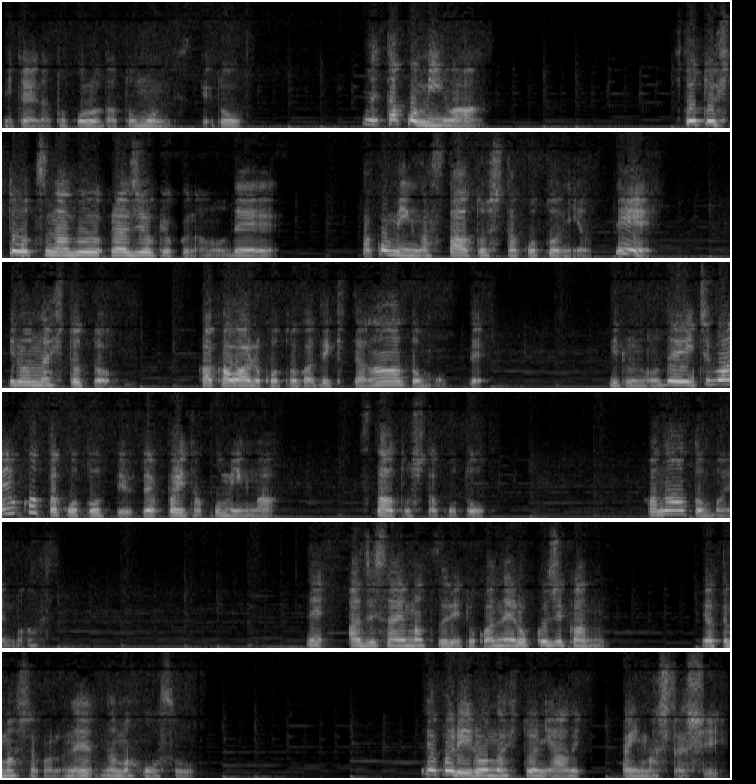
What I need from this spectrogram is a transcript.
みたいなところだと思うんですけど、ね、タコミンは人と人をつなぐラジオ局なので、タコミンがスタートしたことによって、いろんな人と関わることができたなと思っているので、一番良かったことっていうと、やっぱりタコミンがスタートしたことかなと思います。ね、アジサイ祭りとかね、6時間やってましたからね、生放送。やっぱりいろんな人に会い会いましたし。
